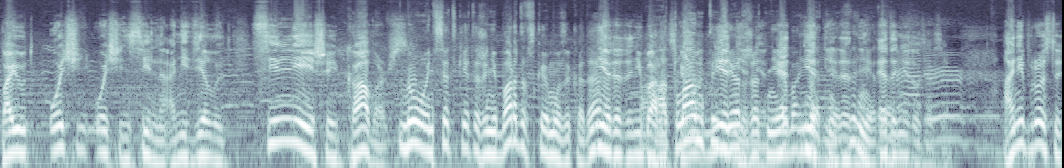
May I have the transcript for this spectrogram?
поют очень-очень сильно. Они делают сильнейшие каверс. Ну, все-таки это же не бардовская музыка, да? Нет, это не бардовская. Атланты Нет, нет, держат нет, небо. это- Нет, нет, это это нет, это не то совсем. Они просто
